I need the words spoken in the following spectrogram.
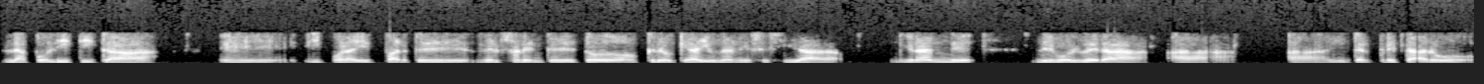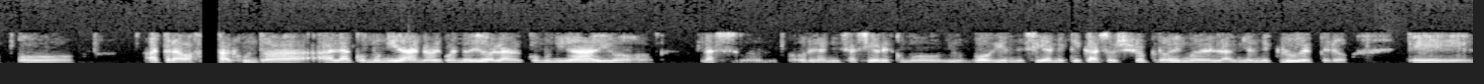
la política eh, y por ahí parte del frente de todo, creo que hay una necesidad grande de volver a, a, interpretar o, o, a trabajar junto a, la comunidad, ¿no? Y cuando digo la comunidad, digo las organizaciones, como vos bien decías, en este caso yo provengo de la Unión de Clubes, pero eh,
